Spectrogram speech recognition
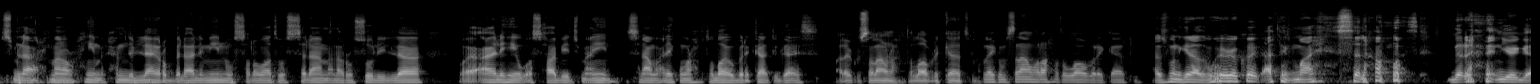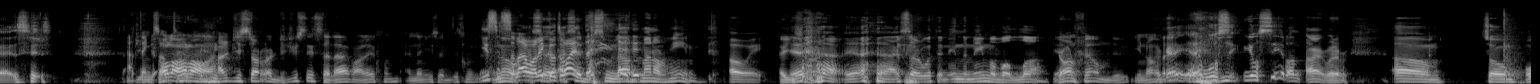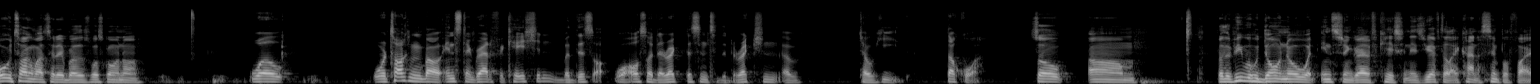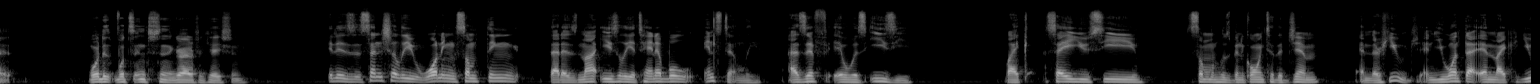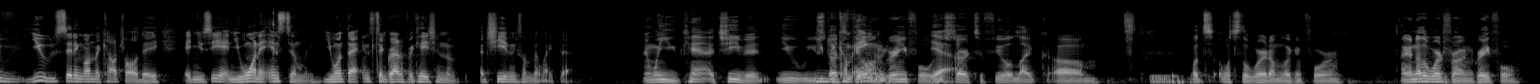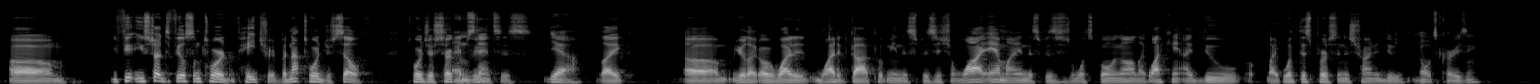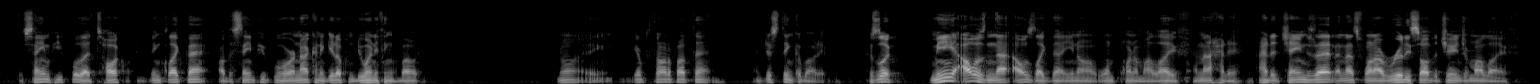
بسم الله الرحمن الرحيم الحمد لله رب العالمين والصلوات والسلام على رسول الله وآله وأصحابه أجمعين السلام عليكم ورحمة الله وبركاته guys wa rahmatullahi wa barakatuh. Alaikum salam wa rahmatullahi wa barakatuh. I just want to get out of the way real quick I think my salam was better than your guys I think so Hold too. on, hold on. How did you start? Did you say salam alaikum and then you said bismillah? You said No, salam I alaikum said, I twice. said Bismillah ar-Rahman ar-Rahim Oh wait. Are you sure? yeah yeah I started with an in the name of Allah You're on film, dude. You know Okay, that. yeah, we'll see. You'll see it on. All right, whatever. Um, so what we talking about today, brothers? What's going on? Well, we're talking about instant gratification, but this will also direct us into the direction of tawheed, taqwa. So, um, for the people who don't know what instant gratification is, you have to like kind of simplify it. What is what's instant gratification? It is essentially wanting something that is not easily attainable instantly, as if it was easy. Like, say you see someone who's been going to the gym and they're huge, and you want that, and like you you sitting on the couch all day, and you see it and you want it instantly. You want that instant gratification of achieving something like that. And when you can't achieve it, you you, You start to feel angry. ungrateful. You start to feel like um, what's what's the word I'm looking for? Like another word for ungrateful. Um, you feel you start to feel some toward of hatred, but not toward yourself, towards your circumstances. Yeah. like um you're like oh why did why did god put me in this position why am i in this position what's going on like why can't i do like what this person is trying to do You know what's crazy? The same people that talk and think like that are the same people who are not going to get up and do anything about it. You know, you ever thought about that? Like, just think about it. Because look, me, I was not, I was like that, you know, at one point in my life, and I had to, I had to change that, and that's when I really saw the change in my life.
